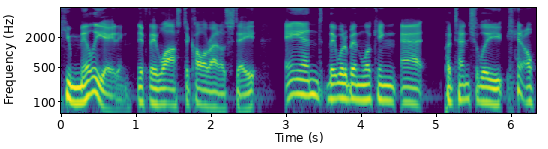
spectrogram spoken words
humiliating if they lost to Colorado State, and they would have been looking at potentially, you know,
